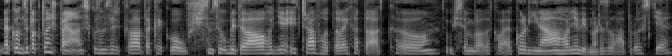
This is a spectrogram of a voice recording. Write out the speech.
na konci pak v tom Španělsku jsem si říkala, tak jako už jsem se ubytovala hodně i třeba v hotelech a tak. Uh, už jsem byla taková jako líná, hlavně vymrzlá prostě.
